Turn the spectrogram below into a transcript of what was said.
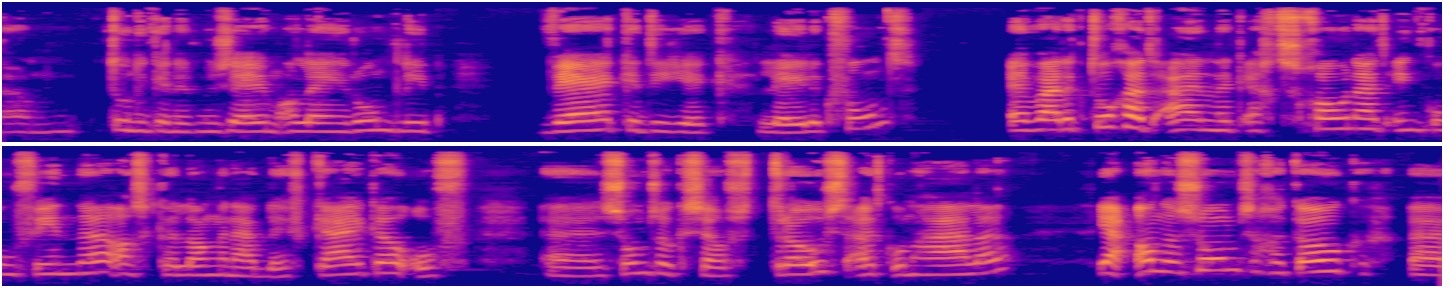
um, toen ik in het museum alleen rondliep werken die ik lelijk vond. En waar ik toch uiteindelijk echt schoonheid in kon vinden als ik er langer naar bleef kijken. Of uh, soms ook zelfs troost uit kon halen. Ja, andersom zag ik ook uh,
